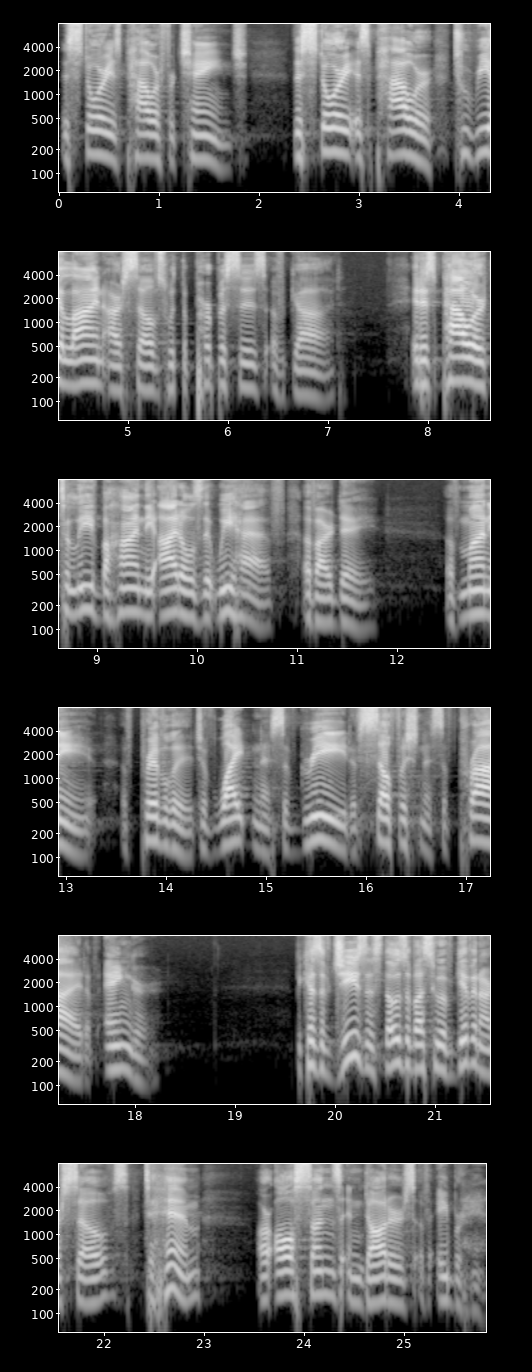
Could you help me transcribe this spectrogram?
This story is power for change. This story is power to realign ourselves with the purposes of God. It is power to leave behind the idols that we have of our day of money, of privilege, of whiteness, of greed, of selfishness, of pride, of anger. Because of Jesus, those of us who have given ourselves to Him are all sons and daughters of Abraham.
